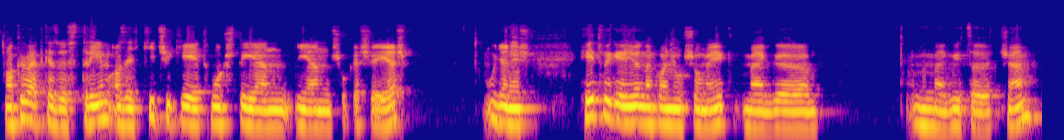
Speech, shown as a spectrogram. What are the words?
a következő stream, az egy kicsikét most ilyen, ilyen sok esélyes, ugyanis Hétvégén jönnek anyósomék, meg, meg viccaöccsem,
